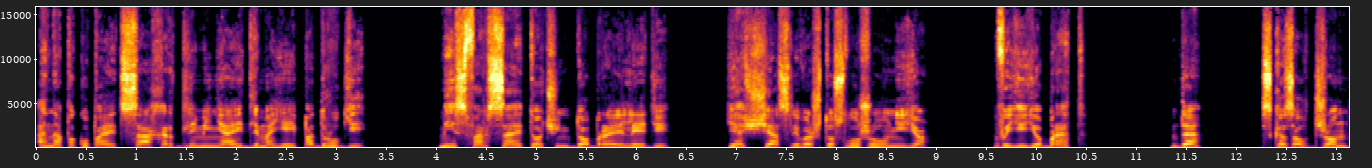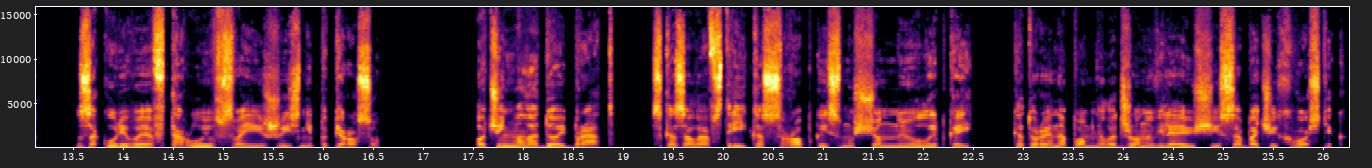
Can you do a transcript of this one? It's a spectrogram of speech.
Она покупает сахар для меня и для моей подруги. Мисс Форсайт очень добрая леди. Я счастлива, что служу у нее. Вы ее брат?» «Да», — сказал Джон, закуривая вторую в своей жизни папиросу. «Очень молодой брат», — сказала австрийка с робкой смущенной улыбкой, которая напомнила Джону виляющий собачий хвостик.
